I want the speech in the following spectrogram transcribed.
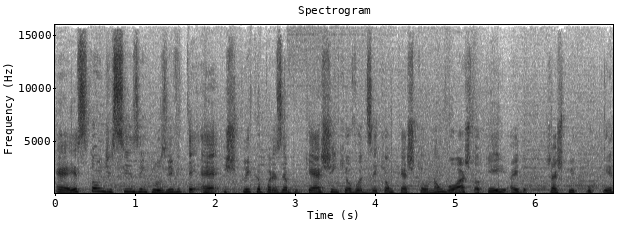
É, esse tom de cinza, inclusive, tem, é, explica, por exemplo, o casting, que eu vou dizer que é um cast que eu não gosto, ok? Aí já explico por quê.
